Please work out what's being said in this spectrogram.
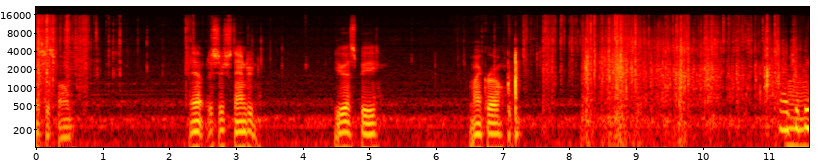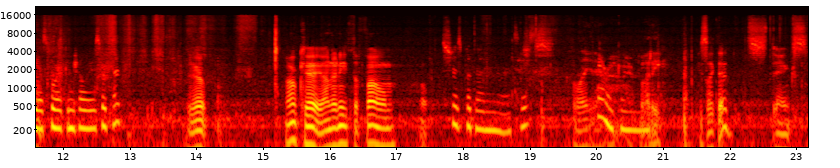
it's just foam. Yep, just your standard USB micro. Charge your Uh, PS4 controllers with it. Yep. Okay, underneath the foam. Let's just put that in the. Lay There we go. buddy. He's like, that stinks.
